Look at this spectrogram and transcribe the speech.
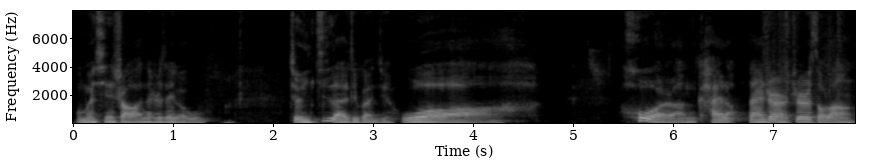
我们新刷完的是这个屋。就一进来就感觉哇，豁然开朗。在这儿，这是走廊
